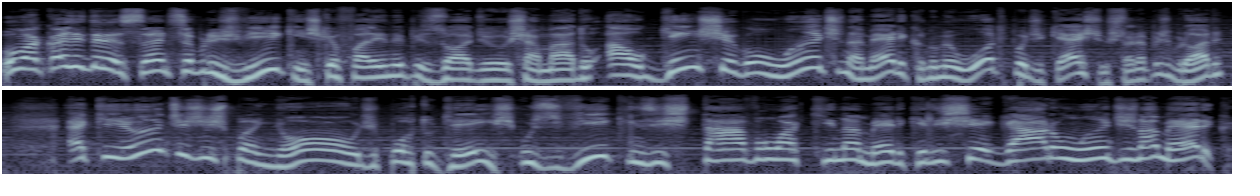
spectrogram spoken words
Uma coisa interessante sobre os vikings que eu falei no episódio chamado Alguém Chegou Antes na América, no meu outro podcast, o História pros Brother, é que antes de espanhol, de português, os vikings estavam aqui na América, eles chegaram antes na América.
